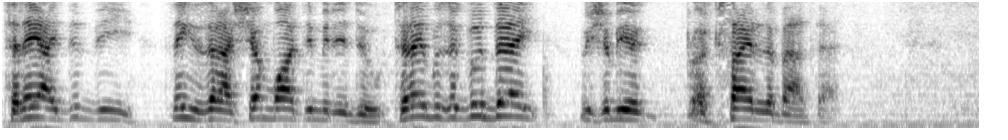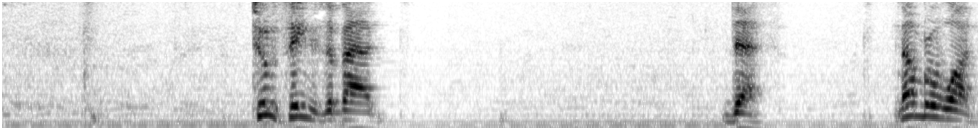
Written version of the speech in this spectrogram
Today I did the things that Hashem wanted me to do. Today was a good day. We should be excited about that. Two things about death. Number one,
